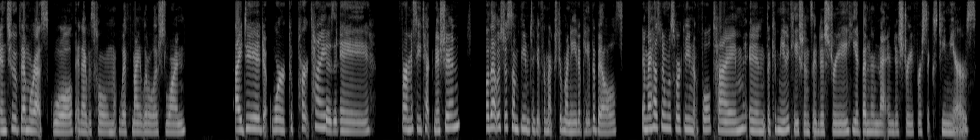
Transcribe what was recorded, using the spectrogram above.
and two of them were at school, and I was home with my littlest one. I did work part time as a pharmacy technician. So that was just something to get some extra money to pay the bills. And my husband was working full time in the communications industry. He had been in that industry for 16 years.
